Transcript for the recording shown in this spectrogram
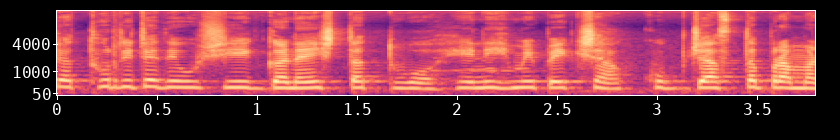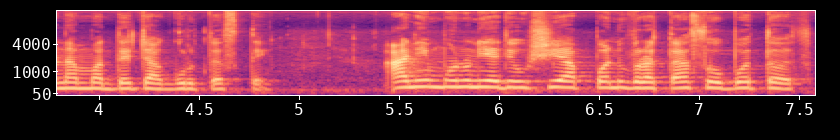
चतुर्थीच्या दिवशी गणेश तत्व हे नेहमीपेक्षा खूप जास्त प्रमाणामध्ये जागृत असते. आणि म्हणून या दिवशी आपण व्रतासोबतच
